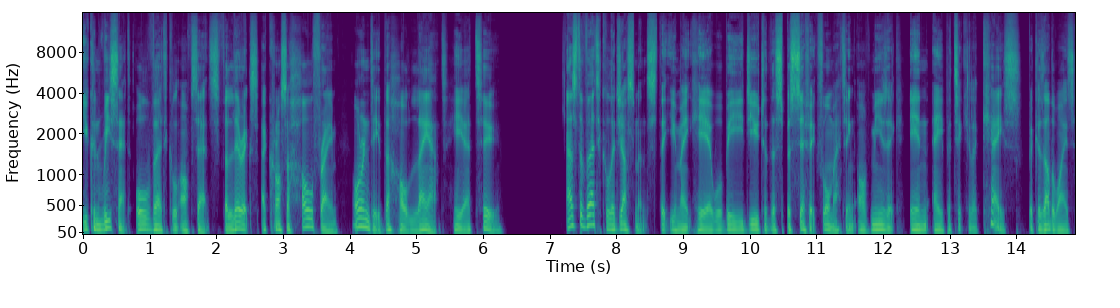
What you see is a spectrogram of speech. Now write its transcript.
You can reset all vertical offsets for lyrics across a whole frame or indeed the whole layout here too. As the vertical adjustments that you make here will be due to the specific formatting of music in a particular case, because otherwise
